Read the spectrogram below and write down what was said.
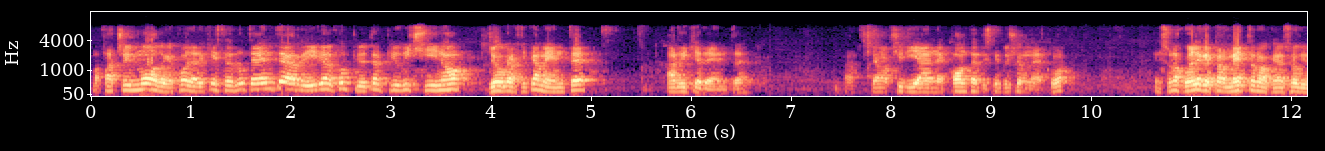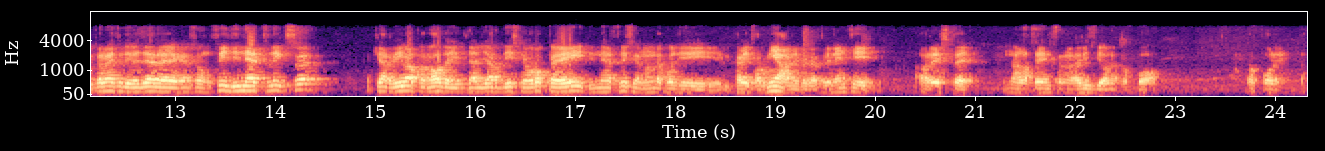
ma faccio in modo che poi la richiesta dell'utente arrivi al computer più vicino geograficamente al richiedente. Si chiama CDN, Content Distribution Network, e sono quelle che permettono, che so, vi permetto di vedere so, un film di Netflix che arriva però dai, dagli hard disk europei di Netflix e non da quelli californiani, perché altrimenti avreste una latenza nella visione troppo, troppo lenta.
